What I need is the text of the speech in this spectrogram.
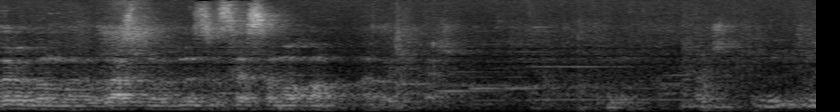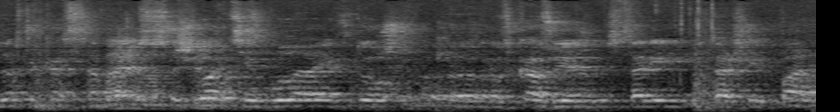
виробами, власного виробництва це самогон, навіть. У нас така сама ситуація була, як то е, розказує старий старший пан.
